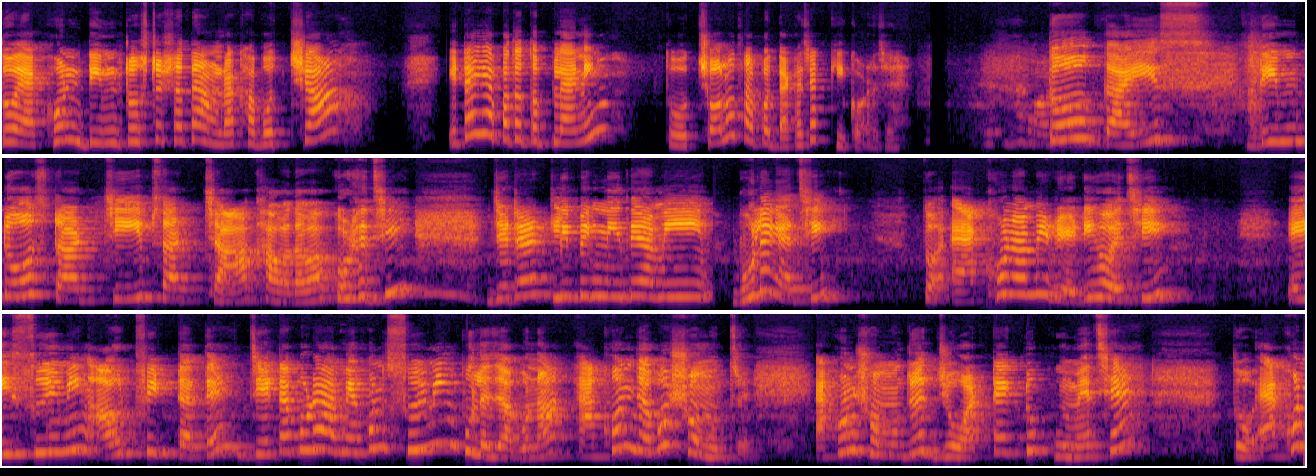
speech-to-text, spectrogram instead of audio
তো এখন ডিম টোস্টের সাথে আমরা খাব চা। এটাই আপাতত প্ল্যানিং তো চলো, তারপর দেখা যাক কী করা যায়। তো গাইস ডিম টোস্ট আর চিপস আর চা খাওয়া দাওয়া করেছি। যেটার ক্লিপিং নিতে আমি ভুলে গেছি। তো এখন আমি রেডি হয়েছি এই সুইমিং আউটফিটটাতে যেটা পরে আমি এখন সুইমিং পুলে যাব না, এখন যাব সমুদ্রে। এখন সমুদ্রের জোয়ারটা একটু কমেছে, তো এখন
